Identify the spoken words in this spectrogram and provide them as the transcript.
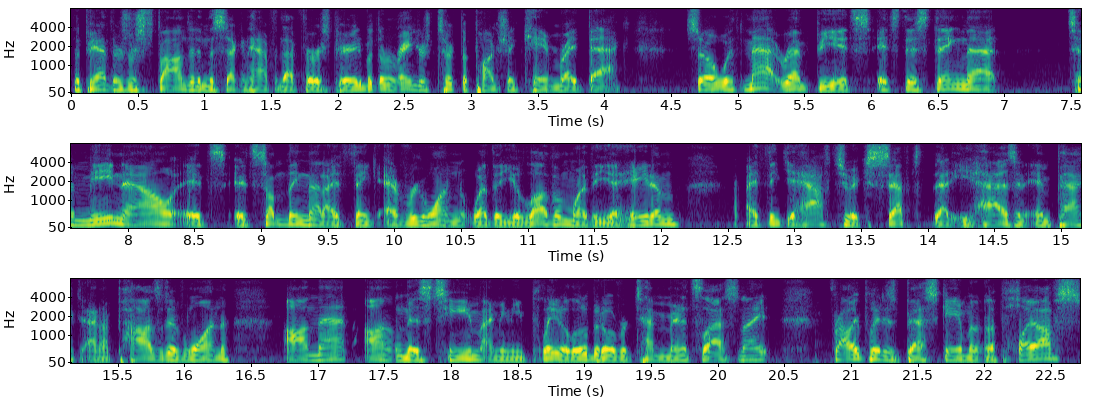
the Panthers responded in the second half of that first period, but the Rangers took the punch and came right back. So with Matt Rempe, it's it's this thing that to me now it's it's something that I think everyone, whether you love him, whether you hate him, I think you have to accept that he has an impact and a positive one on that on this team. I mean, he played a little bit over 10 minutes last night, probably played his best game of the playoffs,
